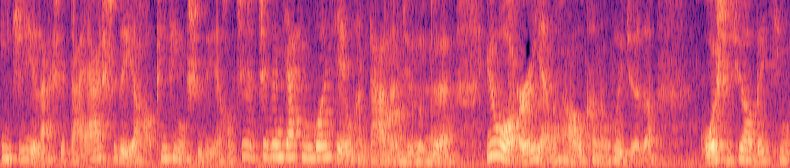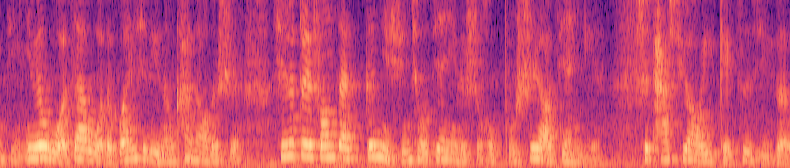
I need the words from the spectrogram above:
一直以来是打压式的也好，批评式的也好，这这跟家庭关系也有很大的嗯这个、对于我而言的话，我可能会觉得。我是需要被倾听，因为我在我的关系里能看到的是，其实对方在跟你寻求建议的时候，不是要建议，是他需要一给自己一个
